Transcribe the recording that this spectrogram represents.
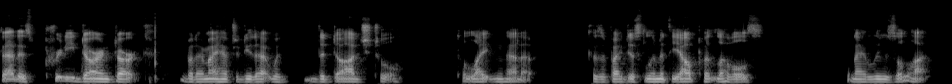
That is pretty darn dark, but I might have to do that with the dodge tool to lighten that up. Because if I just limit the output levels, then I lose a lot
